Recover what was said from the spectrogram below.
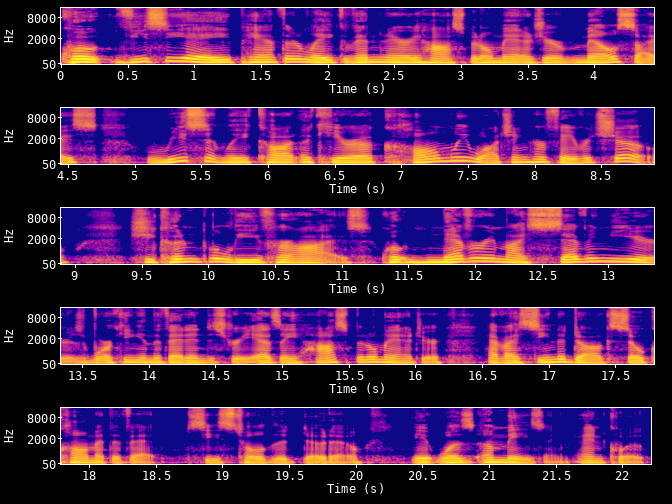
Quote VCA Panther Lake Veterinary Hospital manager Mel Sice recently caught Akira calmly watching her favorite show. She couldn't believe her eyes. Quote, never in my seven years working in the vet industry as a hospital manager have I seen a dog so calm at the vet, Cease told the dodo. It was amazing, end quote.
